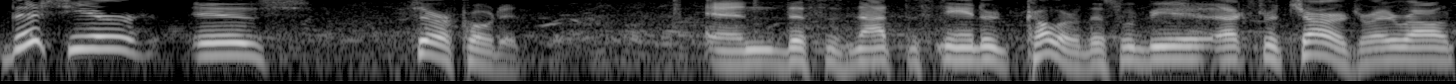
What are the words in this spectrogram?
This here is Cerakoted. And this is not the standard color. This would be an extra charge right around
